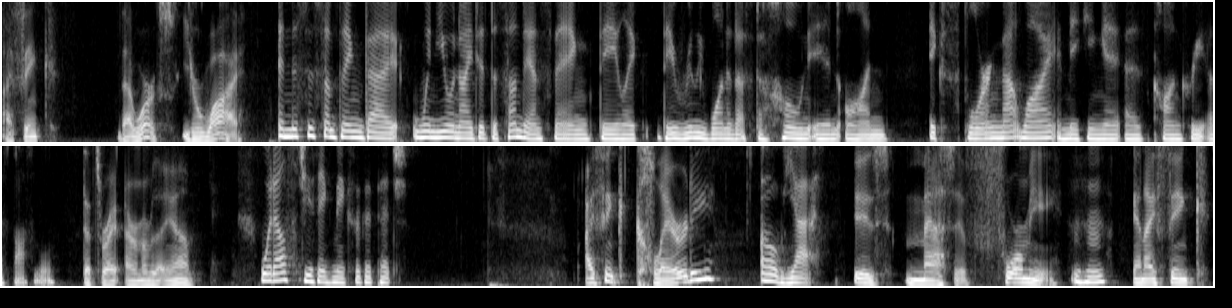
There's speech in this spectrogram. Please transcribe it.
I think that works. Your why. And this is something that when you and I did the Sundance thing, they like they really wanted us to hone in on exploring that why and making it as concrete as possible. That's right. I remember that. Yeah. What else do you think makes a good pitch? I think clarity Oh, yes. is massive for me. Mm-hmm. And I think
